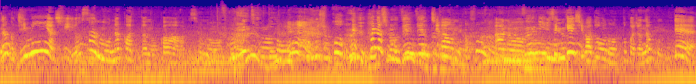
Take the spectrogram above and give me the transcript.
なんか地味やし予算もなかったのかその話も全然違うねん。あの設計士がどうのとかじゃなくって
